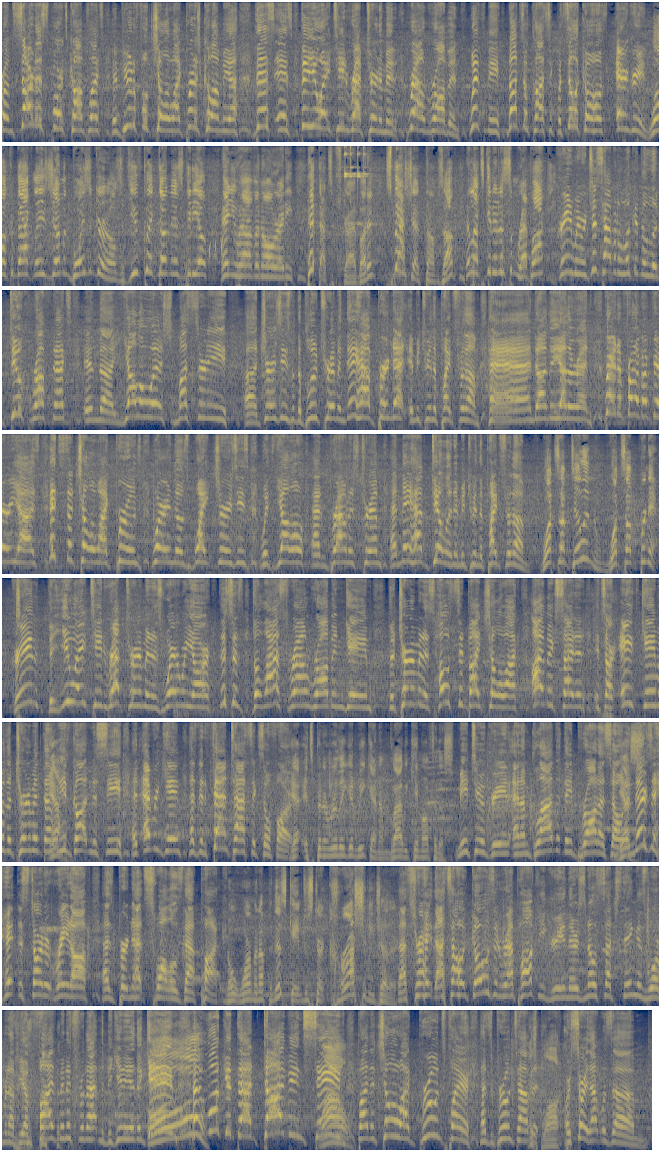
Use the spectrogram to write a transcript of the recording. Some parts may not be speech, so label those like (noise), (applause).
from Sardis Sports Complex in beautiful Chilliwack, British Columbia, this is the U18 Rep Tournament Round Robin. With me, not so classic, but still a co-host, Aaron Green. Welcome back, ladies and gentlemen, boys and girls. If you've clicked on this video and you haven't already, hit that subscribe button, smash that thumbs up, and let's get into some rep hockey. Green, we were just having a look at the Leduc Roughnecks in the yellowish, mustardy uh, jerseys with the blue trim, and they have Burnett in between the pipes for them. And on the other end, right in front of our very eyes, it's the Chilliwack Bruins wearing those white jerseys with yellow and brownish trim, and they have Dylan in between the pipes for them. What's up, Dylan? What's up, Burnett? Green, the U18 rep tournament is where we are. This is the last round robin game. The tournament is hosted by Chilliwack. I'm excited. It's our eighth game of the tournament that Yeah. we've gotten to see, and every game has been fantastic so far. Yeah, it's been a really good weekend. I'm glad we came out for this. Me too, Green, and I'm glad that they brought us out. Yes. And there's a hit to start it right off as Burnett swallows that puck. No warming up in this game, just start crushing each other. That's right. That's how it goes in rep hockey, Green. There's no such thing as warming up. You have five (laughs) minutes for that in the beginning of the game. Oh! And look at that diving save Wow. by the Chilliwack Bruins player as the Bruins have Nice it. block. Or sorry, that was um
